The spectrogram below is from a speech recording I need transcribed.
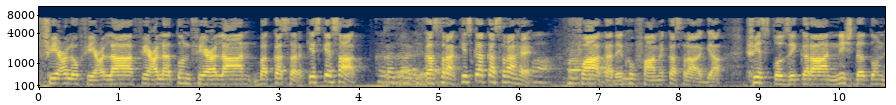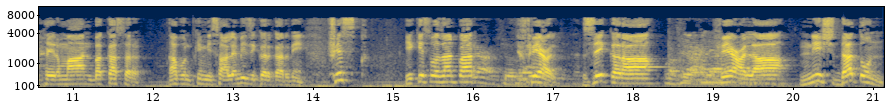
فعل و فعلا، فعلتن فعلان، بکسر۔ کس کے ساتھ؟ کسرا کس کا کسرا ہے؟ فا کا۔ دیکھو، فا میں کسرا آ گیا۔ فسق و ذکر نشدتن، حرمان، بکسر۔ اب ان کی مثالیں بھی ذکر کر دیں۔ فسق، یہ کس وزن پر؟ فعل۔ ذکر فعلا نشدتن.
